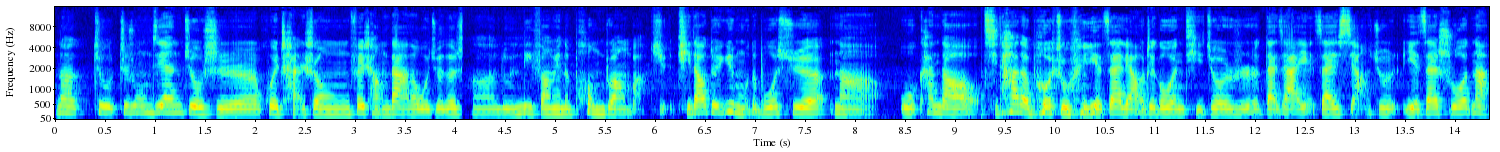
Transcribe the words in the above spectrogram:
那就这中间就是会产生非常大的，我觉得呃伦理方面的碰撞吧。提到对孕母的剥削，那我看到其他的博主 也在聊这个问题，就是大家也在想，就是也在说，那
